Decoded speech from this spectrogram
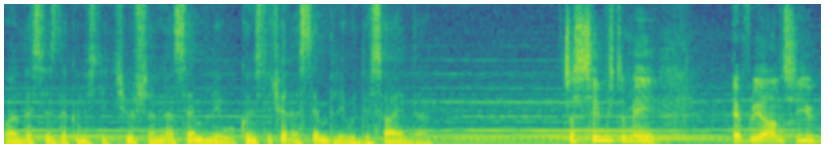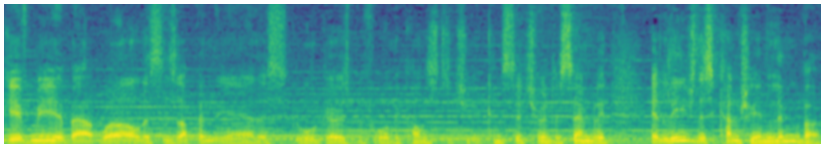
Well, this is the Constitution Assembly. Constituent Assembly will decide that. It just seems to me every answer you give me about, well, this is up in the air, this all goes before the Constitu Constituent Assembly, it leaves this country in limbo.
